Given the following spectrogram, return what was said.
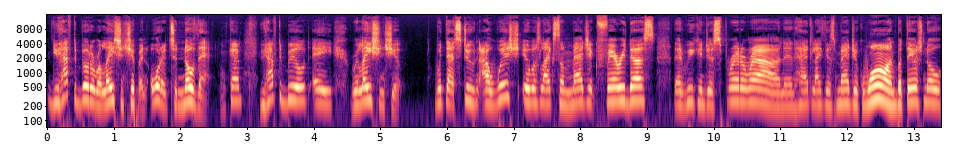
you have to build a relationship in order to know that. Okay, you have to build a relationship with that student. I wish it was like some magic fairy dust that we can just spread around and had like this magic wand, but there's no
